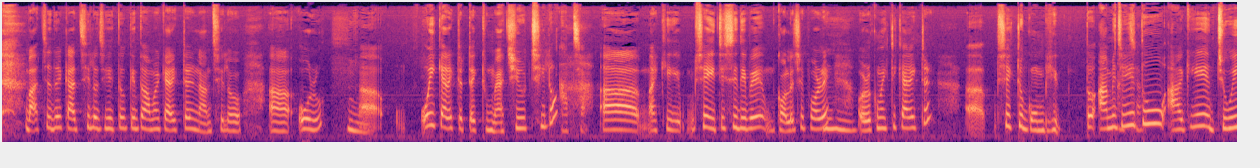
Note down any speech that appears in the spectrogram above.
বাচ্চাদের কাজ ছিল যেহেতু কিন্তু আমার ক্যারেক্টারের নাম ছিল আহ, অরু। ওই ক্যারেক্টারটা একটু ম্যাচিউর ছিল। আচ্ছা। আর কি সে এইচএসসি দিবে কলেজে পড়ে ওরকম একটি ক্যারেক্টার। সে একটু গম্ভীর। তো আমি আচ্ছা। যেহেতু আগে জুই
